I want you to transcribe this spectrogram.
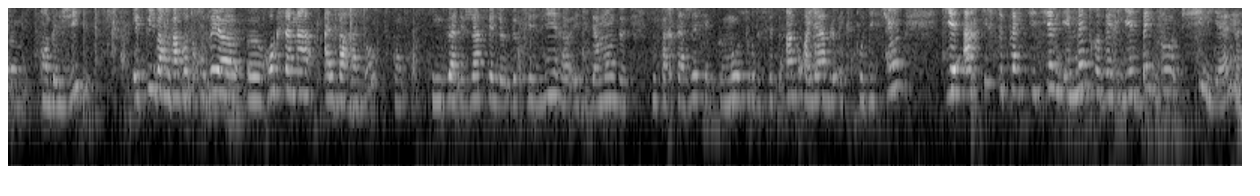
euh, en Belgique. Et puis, bah, on va retrouver euh, euh, Roxana Alvarado, qui nous a déjà fait le, le, plaisir, évidemment, de nous partager quelques mots autour de cette incroyable exposition qui est artiste plasticienne et maître verrier belgo-chilienne,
